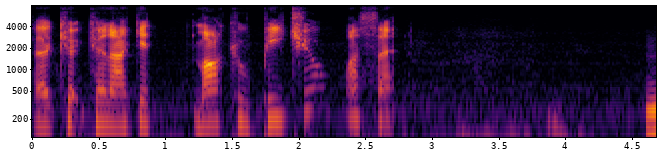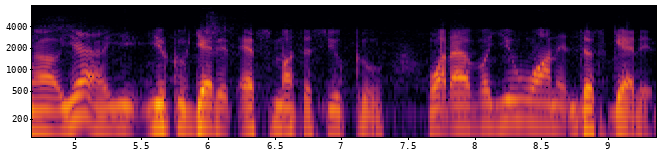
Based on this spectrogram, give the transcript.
Uh, c- can I get Machu Picchu? What's that? Now, yeah, you, you could get it as much as you could. Whatever you want it, just get it.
